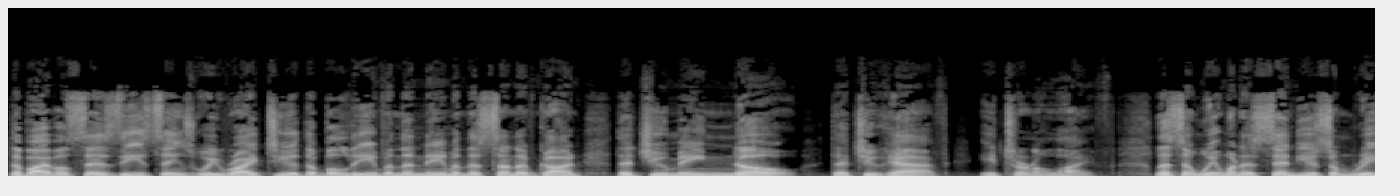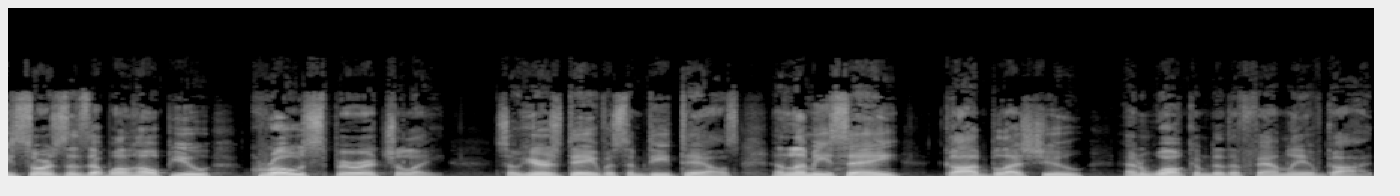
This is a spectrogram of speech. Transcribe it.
The Bible says these things we write to you that believe in the name of the Son of God that you may know that you have eternal life. Listen, we want to send you some resources that will help you grow spiritually. So here's Dave with some details. And let me say, God bless you and welcome to the family of God.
